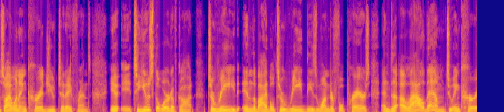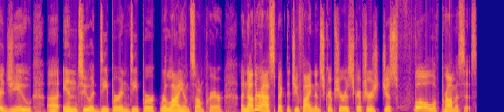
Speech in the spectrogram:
So, I want to encourage you today, friends, to use the Word of God, to read in the Bible, to read these wonderful prayers, and to allow them to encourage you uh, into a deeper and deeper reliance on prayer. Another aspect that you find in Scripture is Scripture is just full of promises.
